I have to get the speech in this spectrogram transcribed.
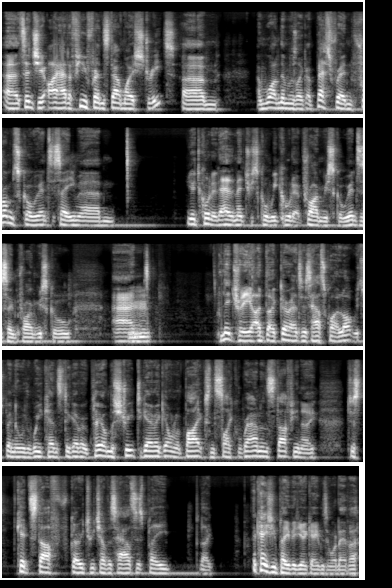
Uh, essentially, I had a few friends down my street, um, and one of them was like a best friend from school. We went to the same. Um, you'd call it elementary school. We called it primary school. We went to the same primary school, and. Literally, I'd like go around to his house quite a lot. We'd spend all the weekends together, we'd play on the street together, get on the bikes and cycle around and stuff. You know, just kid stuff. Go to each other's houses, play like occasionally play video games or whatever.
